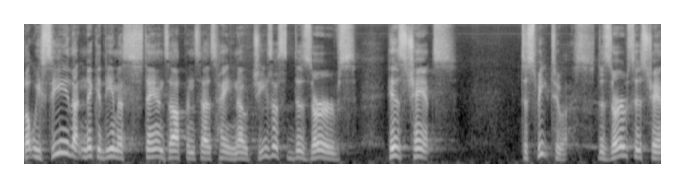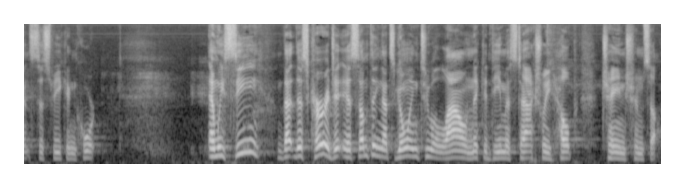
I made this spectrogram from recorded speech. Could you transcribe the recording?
But we see that Nicodemus stands up and says, Hey, no, Jesus deserves his chance to speak to us, deserves his chance to speak in court. And we see that this courage is something that's going to allow Nicodemus to actually help change himself.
